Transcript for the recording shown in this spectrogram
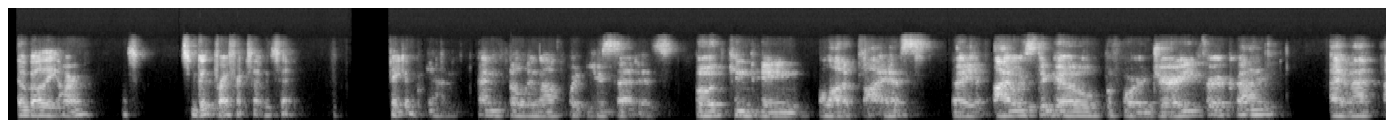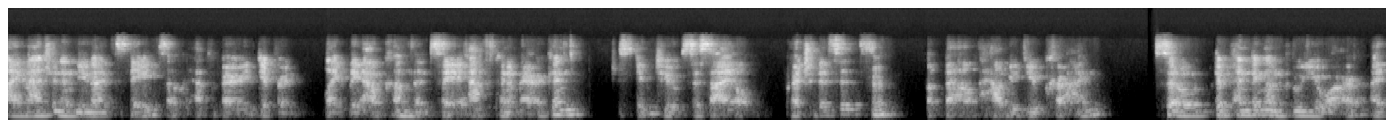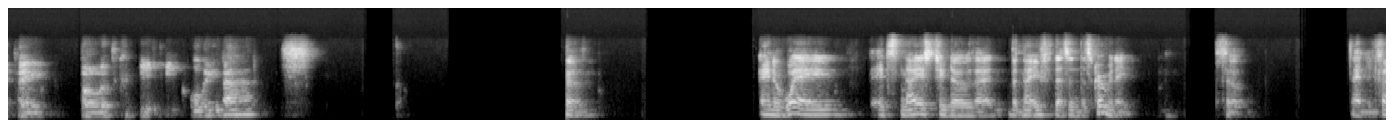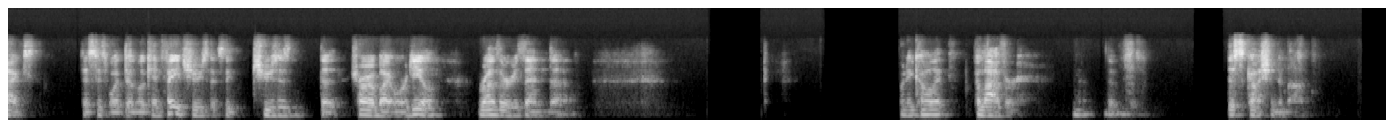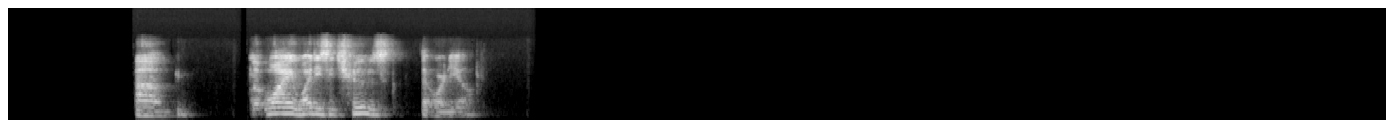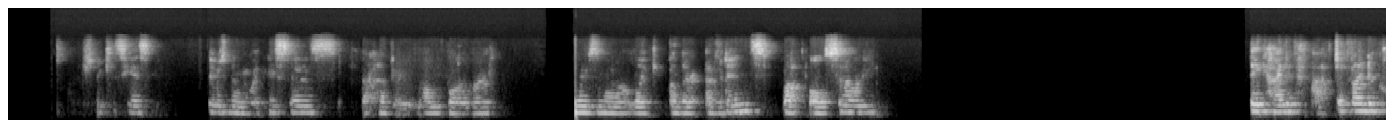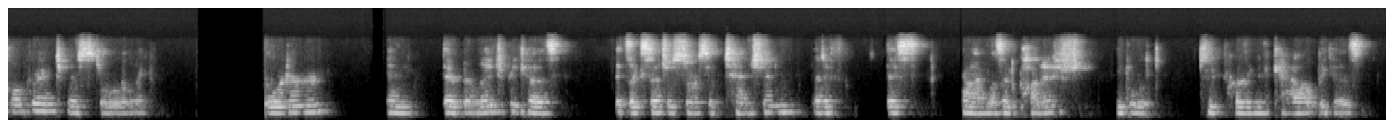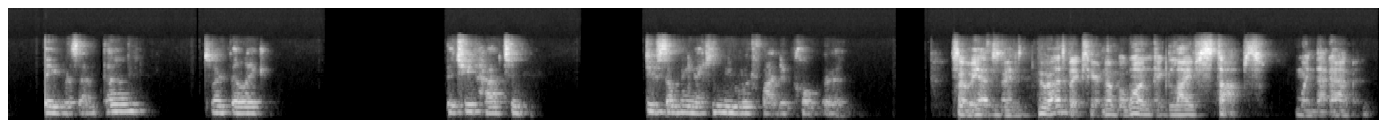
No bodily harm. That's, it's a good preference, I would say. Jacob? Yeah. And building off what you said is both contain a lot of bias, right? If I was to go before a jury for a crime, I ima- I imagine in the United States, I would have a very different likely outcome than say African American, just due to societal prejudices Mhm. about how we view crime. So depending on who you are, I think both could be equally bad. So, In a way, it's nice to know that the knife doesn't discriminate. So, and in fact, this is what and fate chooses. It chooses the trial by ordeal rather than the what do you call it? Palaver. The discussion about. Um, but why, why does he choose the ordeal? because he has, there's no witnesses that have come forward. There's no like other evidence, but also. They kind of have to find a culprit to restore like. Order in their village because it's like such a source of tension that if this crime wasn't punished, people would keep hurting the cattle because they resent them. So I feel like the chief had to do something that he knew would find a culprit. So yeah, there's two aspects here. Number one, like life stops when that happened.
